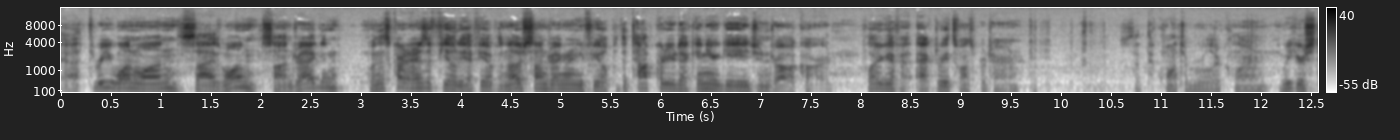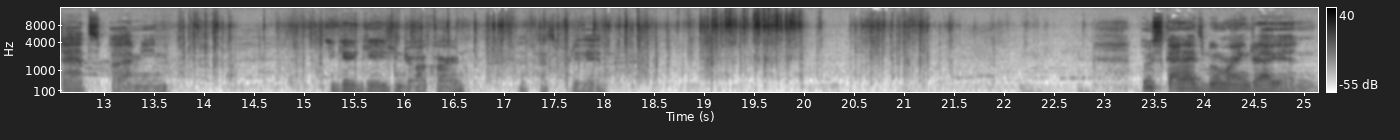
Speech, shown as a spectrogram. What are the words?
yeah, 311, size 1, Sun Dragon. When this card enters the field, if you have another Sun Dragon in your field, put the top card of your deck in your gauge and draw a card. Flare Gift activates once per turn. It's like the Quantum Ruler clone. Weaker stats, but I mean, you get a gauge and draw a card. That's pretty good. Blue Sky Knight's Boomerang Dragon.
